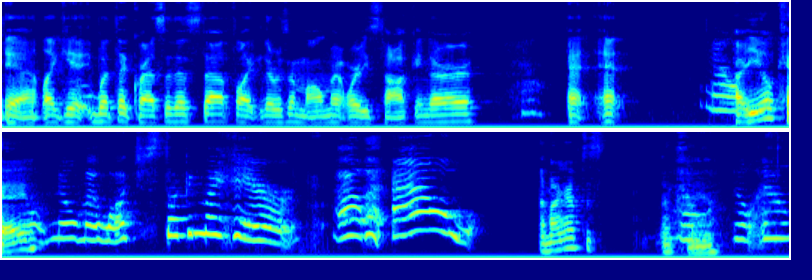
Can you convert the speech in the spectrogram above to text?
Yeah, like it, with the Cressida stuff, like there was a moment where he's talking to her, and, and Ow. are you okay? Oh, no, my watch is stuck in my hair. Ow! Ow! Am I gonna have to? Okay. Ow! No! Ow!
